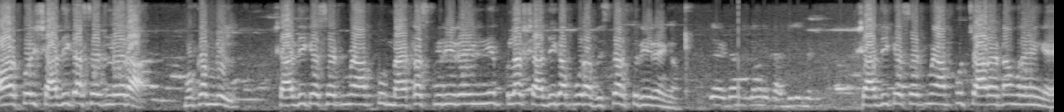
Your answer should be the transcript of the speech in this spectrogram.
और कोई शादी का सेट ले रहा मुकम्मिल शादी के सेट में आपको मैट्रेस फ्री रहेंगे प्लस शादी का पूरा बिस्तर फ्री रहेगा। शादी के सेट में? आपको चार आइटम रहेंगे।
